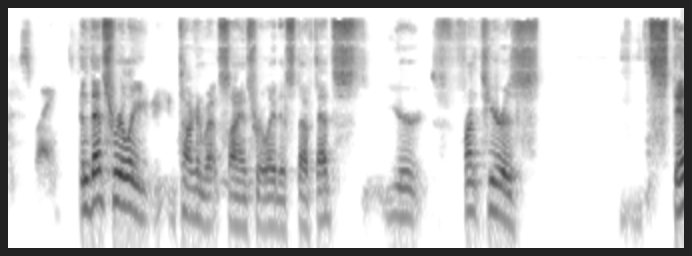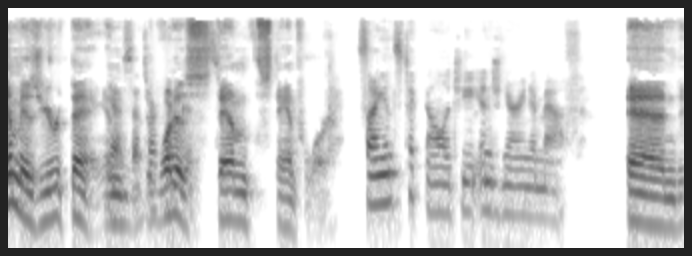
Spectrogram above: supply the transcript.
on display. and that's really talking about science related stuff. That's your frontier is STEM is your thing, and Yes, that's our what does. STEM stand for? Science, technology, engineering, and math. And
